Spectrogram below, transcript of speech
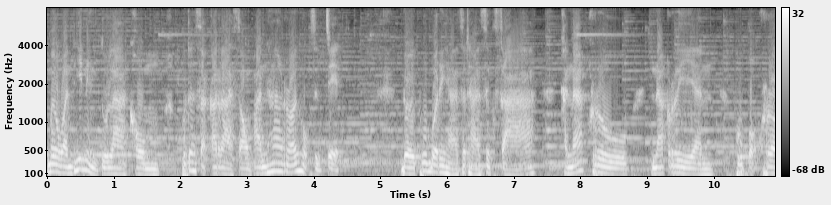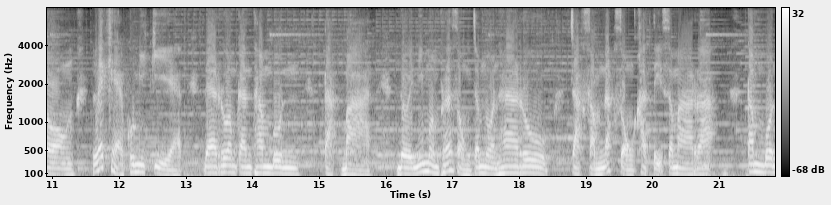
เมื่อวันที่ 1 ตุลาคม พุทธศักราช 2567 โดยผู้บริหารสถานศึกษา คณะครู นักเรียน ผู้ปกครอง และแขกผู้มีเกียรติ ได้ร่วมกันทำบุญ ตักบาตรโดยนิมนต์พระสงฆ์จำนวนห้ารูป จากสำนักสงฆ์คติสมาระตำบล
